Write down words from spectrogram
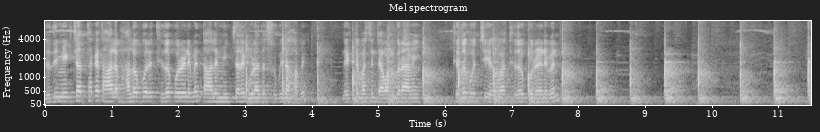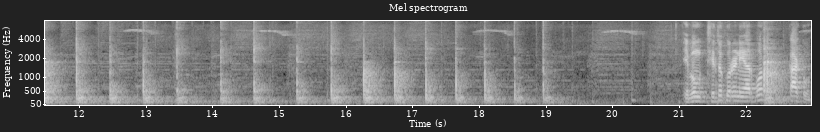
যদি মিক্সচার থাকে, তাহলে ভালো করে থেতো করে নেবেন। তাহলে মিক্সচারে গুঁড়াতে সুবিধা হবে। দেখতে পাচ্ছেন, যেমন করে আমি থেতো করছি, এভাবে থেতো করে নেবেন। এবং থেতো করে নেওয়ার পর কাটুন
